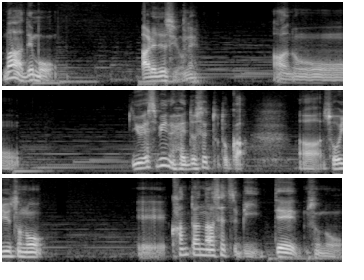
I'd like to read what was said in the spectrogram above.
まあでもあれですよね。あのー USB のヘッドセットとかあそういうその、えー、簡単な設備でその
